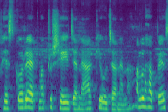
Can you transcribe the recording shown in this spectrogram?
ফেস করে একমাত্র সেই জানে, আর কেউ জানে না। আল্লাহ হাফেজ।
